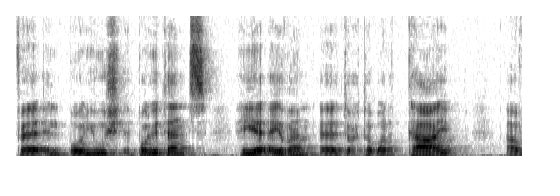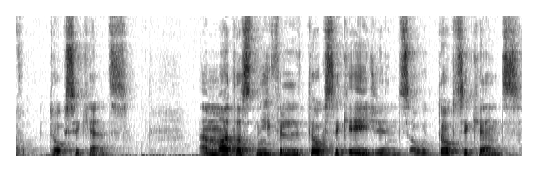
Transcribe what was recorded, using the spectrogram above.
فال pollutants هي أيضا uh, تعتبر type of toxicants أما تصنيف ال toxic agents أو ال toxicants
